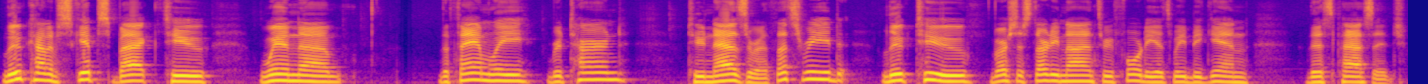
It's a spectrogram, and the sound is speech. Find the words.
Luke kind of skips back to when um, the family returned to Nazareth. Let's read Luke 2, verses 39 through 40 as we begin this passage.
